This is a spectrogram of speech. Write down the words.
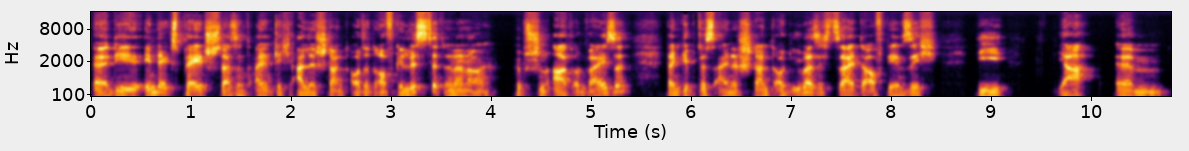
äh, die Index-Page, da sind eigentlich alle Standorte drauf gelistet in einer hübschen Art und Weise. Dann gibt es eine Standortübersichtsseite, auf dem sich die, ja, ähm,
